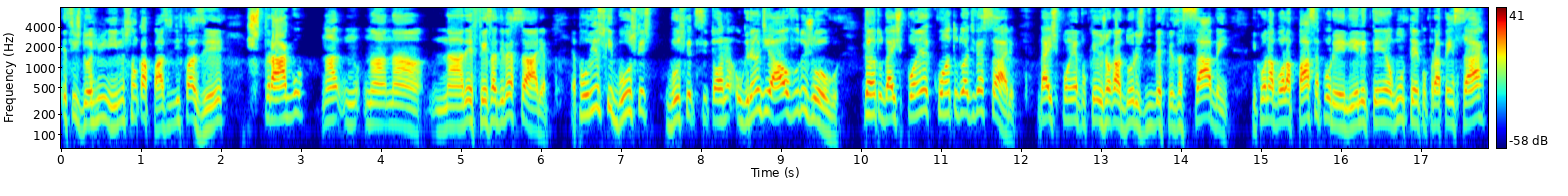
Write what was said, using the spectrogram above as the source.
esses dois meninos são capazes de fazer estrago na, na, na, na defesa adversária. É por isso que Busquets, Busquets se torna o grande alvo do jogo tanto da Espanha quanto do adversário. Da Espanha porque os jogadores de defesa sabem que quando a bola passa por ele ele tem algum tempo para pensar,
